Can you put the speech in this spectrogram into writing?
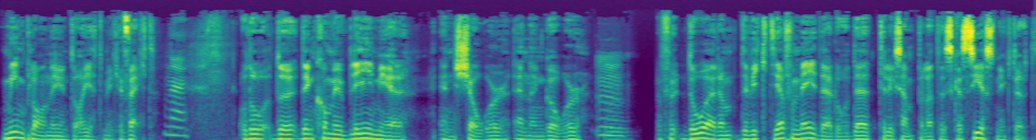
min plan är ju inte att ha jättemycket effekt. Nej. Och då, då, den kommer ju bli mer en shower än en goer. Mm. För då är det, det viktiga för mig där då, det är till exempel att det ska se snyggt ut.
